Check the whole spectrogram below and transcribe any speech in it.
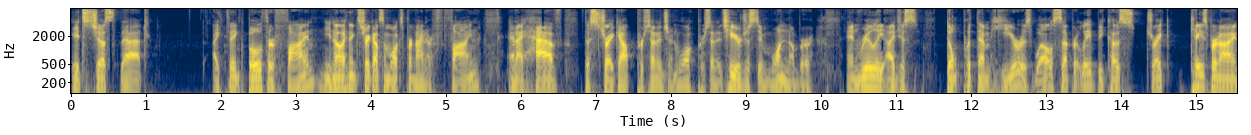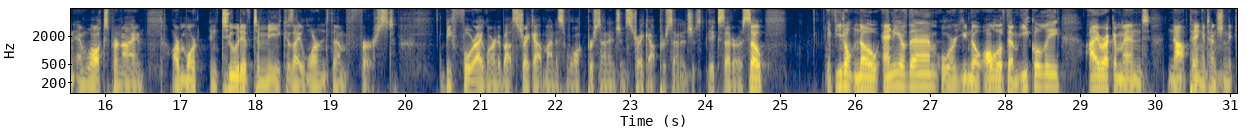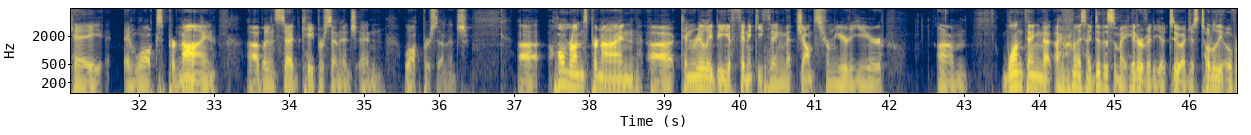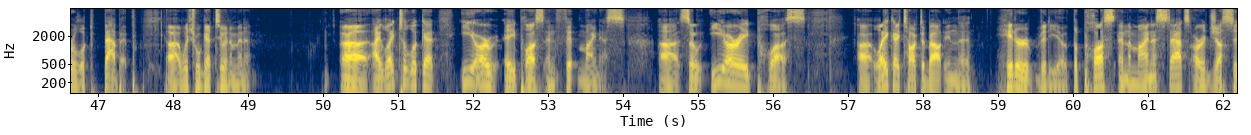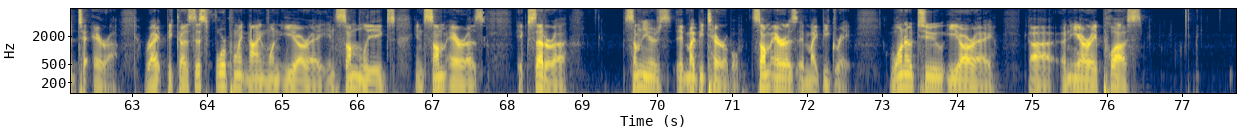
It's just that I think both are fine. You know, I think strikeouts and walks per nine are fine. And I have the strikeout percentage and walk percentage here just in one number. And really, I just don't put them here as well separately because strike Ks per nine and walks per nine are more intuitive to me because I learned them first before I learned about strikeout minus walk percentage and strikeout percentage, etc. So if you don't know any of them or you know all of them equally, I recommend not paying attention to K and walks per nine, uh, but instead K percentage and walk percentage. Uh, home runs per nine uh, can really be a finicky thing that jumps from year to year. Um, one thing that I realized I did this in my hitter video too. I just totally overlooked BABIP, uh, which we'll get to in a minute. Uh, I like to look at ERA plus and FIP minus. Uh, so ERA plus, uh, like I talked about in the hitter video, the plus and the minus stats are adjusted to era, right? Because this 4.91 ERA in some leagues, in some eras, etc., some years it might be terrible. Some eras it might be great. 102 ERA, uh, an ERA plus,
